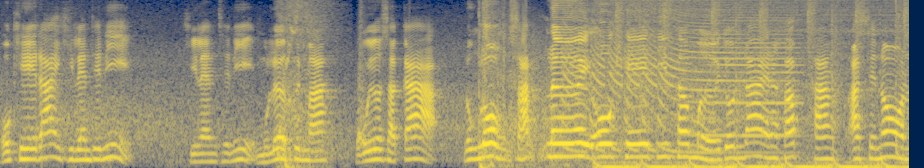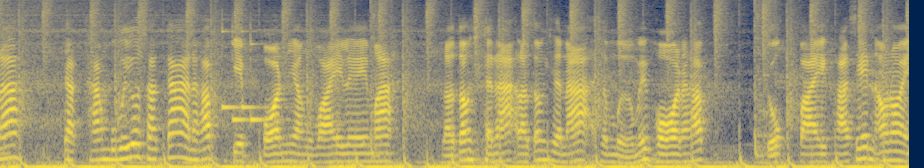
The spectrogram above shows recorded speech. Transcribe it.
โอเคได้คีเลนเทนี่คีเลนเทนี่มูลเลอร์ขึ้นมาบุโยซาก้าโล่งๆซัดเลย โอเคที่เสมอจนได้นะครับ ทางอาร์เซนอลนะ จากทางบุกโยซาก้านะครับ เก็บบอลอย่างไวเลยมา เราต้องชนะเราต้องชนะเสมอไม่พอนะครับยกไปคาเซนเอาหน่อย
